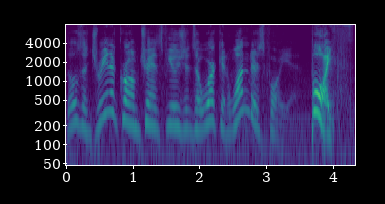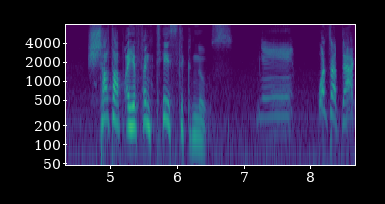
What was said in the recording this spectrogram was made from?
those adrenochrome transfusions are working wonders for you. Boys! Shut up, I have fantastic news. What's up, Doc?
